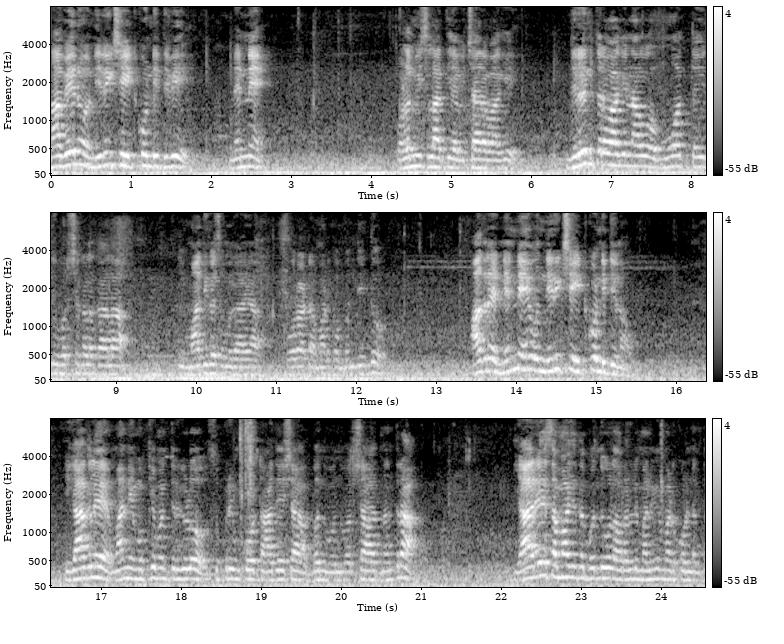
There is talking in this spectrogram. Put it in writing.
ನಾವೇನು ನಿರೀಕ್ಷೆ ಇಟ್ಕೊಂಡಿದ್ದೀವಿ? ನಿನ್ನೆ ಒಳ ಮೀಸಲಾತಿಯ ವಿಚಾರವಾಗಿ ನಿರಂತರವಾಗಿ ನಾವು ಮೂವತ್ತೈದು ವರ್ಷಗಳ ಕಾಲ ಈ ಮಾದಿಗ ಸಮುದಾಯ ಹೋರಾಟ ಮಾಡ್ಕೊಂಡು ಬಂದಿದ್ದು. ಆದರೆ ನಿನ್ನೆ ಒಂದು ನಿರೀಕ್ಷೆ ಇಟ್ಕೊಂಡಿದ್ದೀವಿ ನಾವು. ಈಗಾಗಲೇ ಮಾನ್ಯ ಮುಖ್ಯಮಂತ್ರಿಗಳು ಸುಪ್ರೀಂ ಕೋರ್ಟ್ ಆದೇಶ ಬಂದು ಒಂದು ವರ್ಷ ಆದ ನಂತರ ಯಾರೇ ಸಮಾಜದ ಬಂಧುಗಳು ಅವರಲ್ಲಿ ಮನವಿ ಮಾಡಿಕೊಂಡಂಥ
